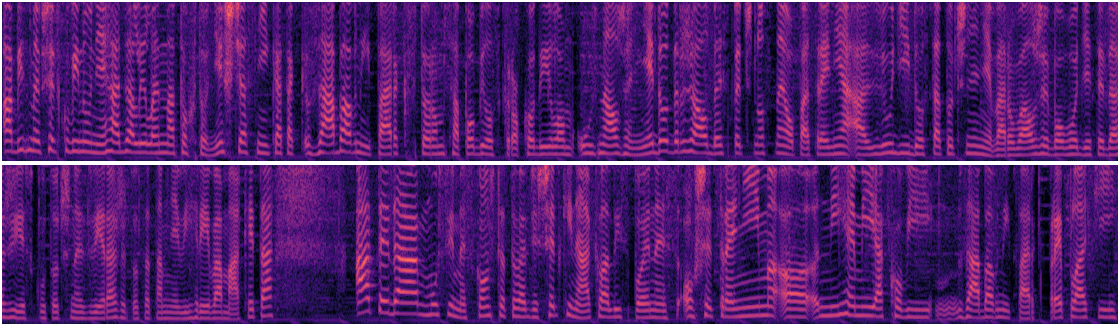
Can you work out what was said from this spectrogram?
aby sme všetku vinu nehádzali len na tohto nešťastníka, tak zábavný park, v ktorom sa pobil s krokodílom, uznal, že nedodržal bezpečnostné opatrenia a ľudí dostatočne nevaroval, že vo vode teda žije skutočné zviera, že to sa tam nevyhrieva maketa. A teda musíme skonštatovať, že všetky náklady spojené s ošetrením uh, Nihemiakový zábavný park preplatí.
